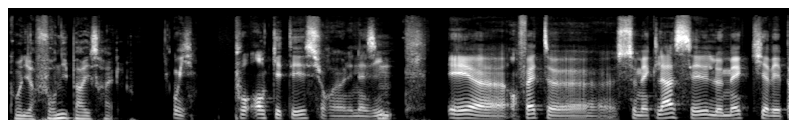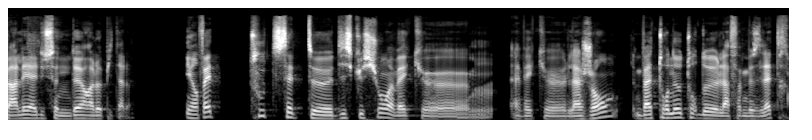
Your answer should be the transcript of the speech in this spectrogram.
comment dire, fourni par Israël. pour enquêter sur les nazis. Mm. Et euh, en fait, euh, ce mec-là, c'est le mec qui avait parlé à Dussander à l'hôpital. Et en fait, toute cette euh, discussion avec, euh, avec l'agent va tourner autour de la fameuse lettre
